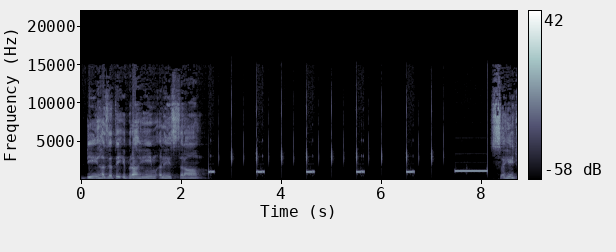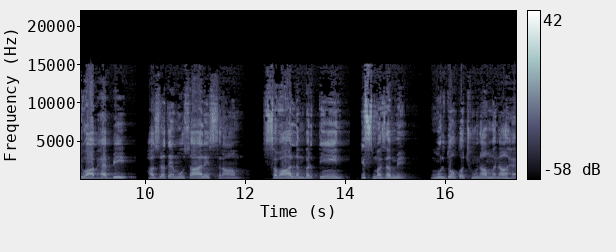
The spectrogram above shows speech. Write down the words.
डी हज़रत इब्राहिम अलैहिस्सलाम सही जवाब है बी हज़रत मूसा अलैहिस्सलाम, सवाल नंबर तीन किस मज़हब में मुर्दों को छूना मना है।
